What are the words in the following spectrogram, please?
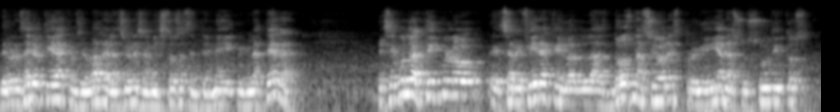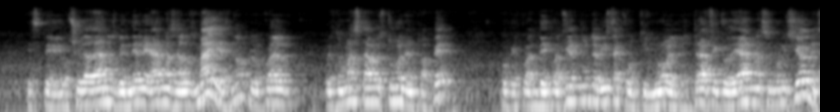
de lo necesario que era conservar relaciones amistosas entre México e Inglaterra. El segundo artículo eh, se refiere a que las dos naciones prohibirían a sus súbditos este, o ciudadanos venderle armas a los mayas, ¿no? lo cual pues nomás estaba, estuvo en el papel, porque de cualquier punto de vista continuó el, el tráfico de armas y municiones.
